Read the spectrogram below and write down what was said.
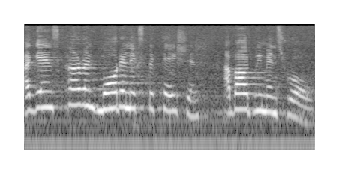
against current modern expectations about women's roles.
